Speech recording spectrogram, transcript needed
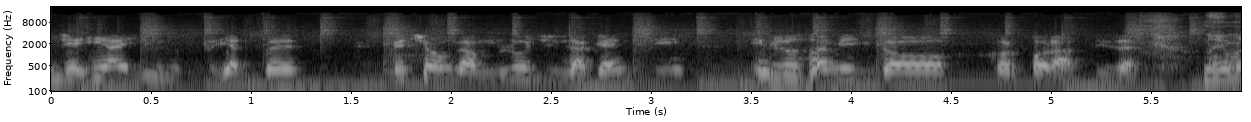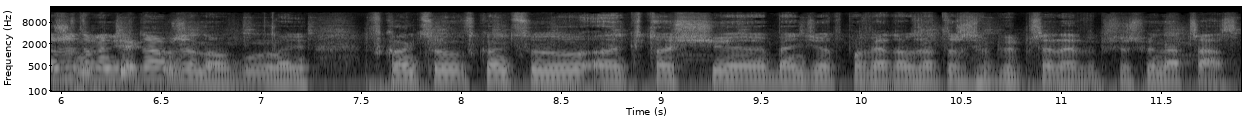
gdzie ja im jakby wyciągam ludzi z agencji i wrzucam ich do korporacji ze No i może to będzie dobrze, no. W końcu, w końcu e, ktoś e, będzie odpowiadał za to, żeby przelewy przyszły na czas.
